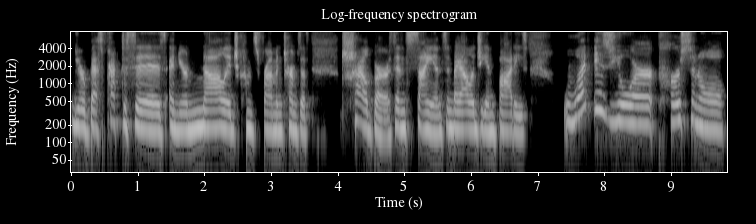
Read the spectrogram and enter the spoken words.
your best practices and your knowledge comes from in terms of childbirth and science and biology and bodies. What is your personal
